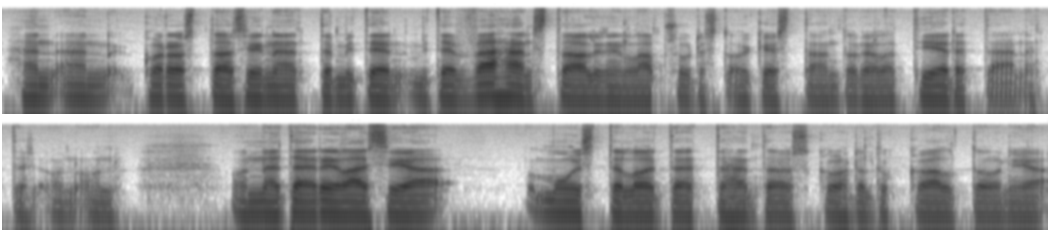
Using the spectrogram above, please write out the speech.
hän, hän korostaa siinä, että miten, miten vähän Stalinin lapsuudesta oikeastaan todella tiedetään, että on, on, on näitä erilaisia muisteloita, että häntä olisi kohdeltu kaltoon ja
